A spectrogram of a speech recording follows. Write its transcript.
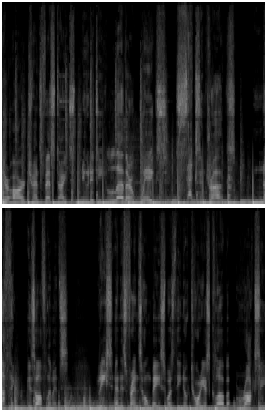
There are transvestites, nudity, leather, wigs, sex, and drugs. Nothing is off limits. Ries and his friend's home base was the notorious club Roxy.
